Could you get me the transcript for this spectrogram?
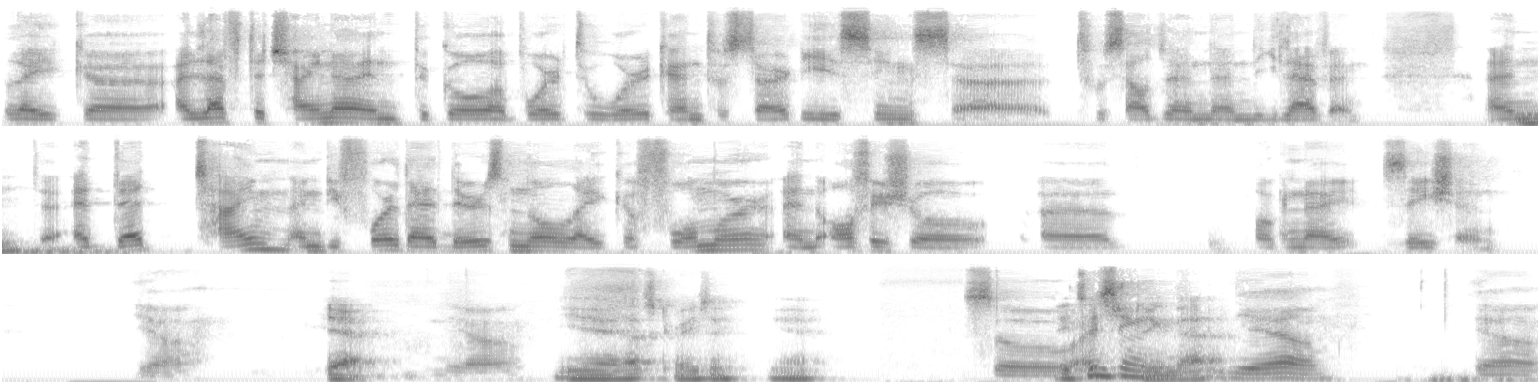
like uh, I left China and to go abroad to work and to study since uh, 2011 and mm. at that time and before that there's no like a formal and official uh, organization. Yeah. Yeah. Yeah. Yeah that's crazy. Yeah. So it's I interesting think, that yeah. Yeah.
